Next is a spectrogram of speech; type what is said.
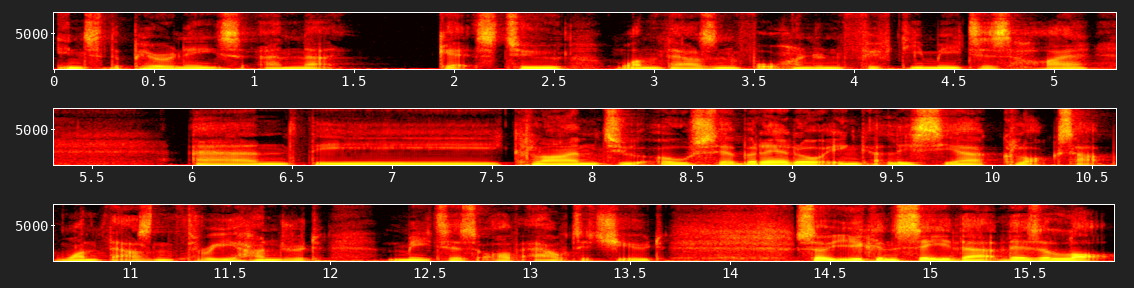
into the Pyrenees, and that gets to 1,450 meters high and the climb to O Cebreiro in Galicia clocks up 1,300 meters of altitude. So you can see that there's a lot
